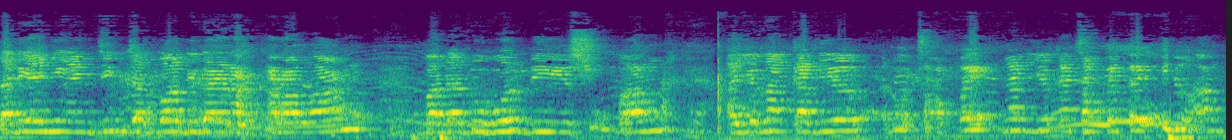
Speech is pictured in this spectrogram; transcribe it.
Tadi anjing anjing jadwal di daerah Karawang pada duhur di Subang. Ayeuna ka aduh capek ngan ieu ka capek teh hilang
